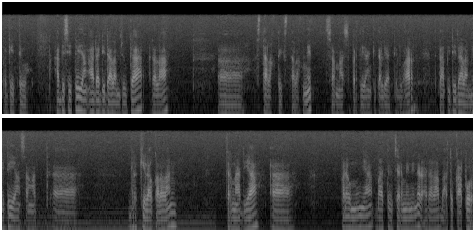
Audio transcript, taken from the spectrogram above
Begitu. Habis itu yang ada di dalam juga adalah uh, stalaktik stalagmit sama seperti yang kita lihat di luar. Tetapi di dalam itu yang sangat uh, berkilau-kilauan karena dia uh, pada umumnya batu cermin ini adalah batu kapur.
